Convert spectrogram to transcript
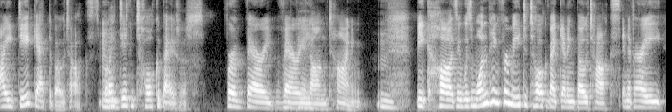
I did get the Botox, but I mm. didn't talk about it for a very, very Okay. long time. because it was one thing for me to talk about getting Botox in a very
